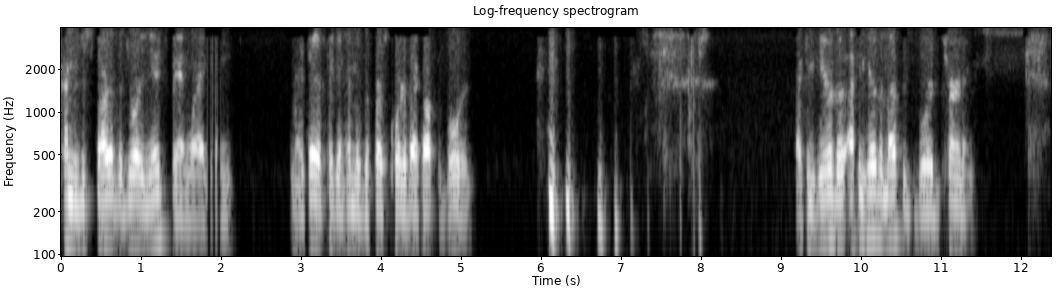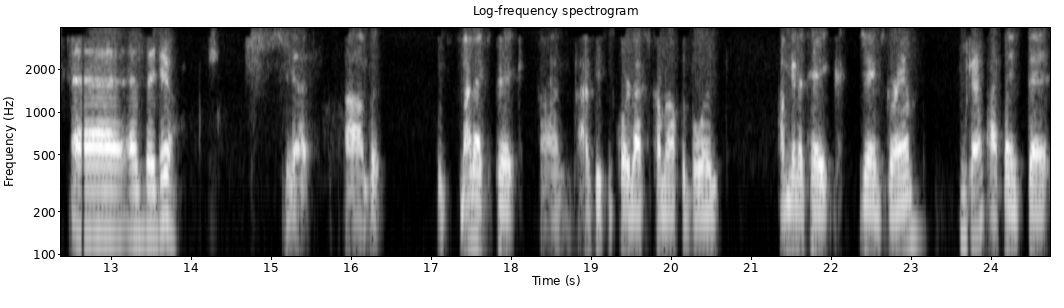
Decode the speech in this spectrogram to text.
kind of just started the Jordan Yates bandwagon right there, picking him as the first quarterback off the board. I can hear the I can hear the message board churning. Uh, as they do. Yes, um, but my next pick um, obviously, since quarterbacks are coming off the board, I'm going to take James Graham. Okay. I think that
